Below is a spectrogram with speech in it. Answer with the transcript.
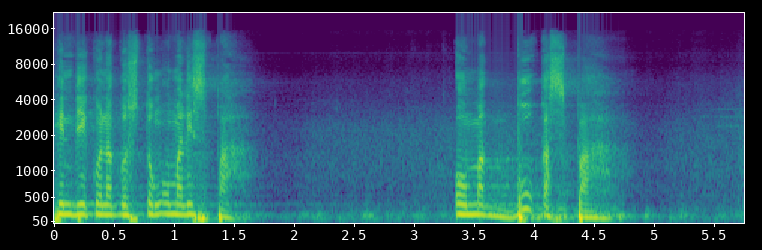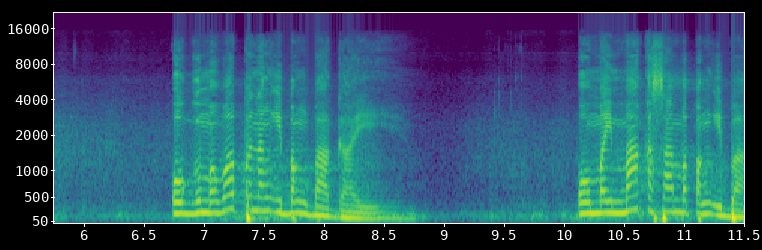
hindi ko na gustong umalis pa o magbukas pa o gumawa pa ng ibang bagay, o may makasama pang iba,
